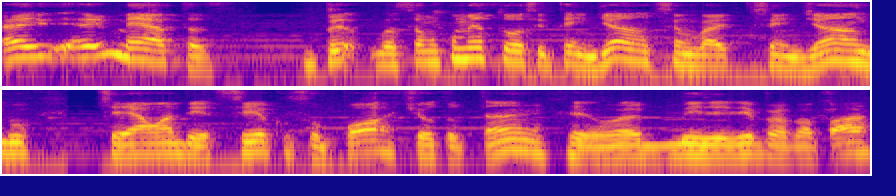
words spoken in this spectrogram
É, é meta. Você não comentou se tem jungle, se não vai sem jungle, se é um ADC com suporte, outro tanque, ou é biriri papapá.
